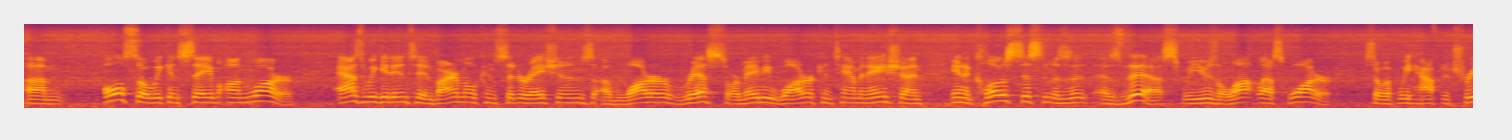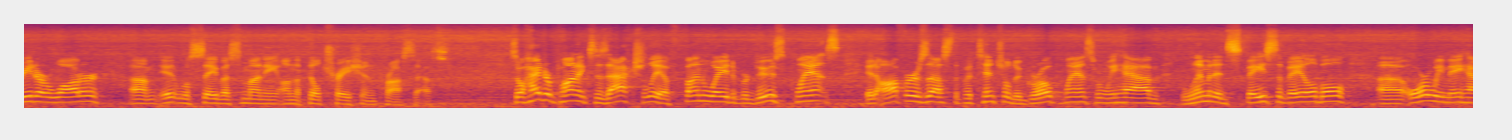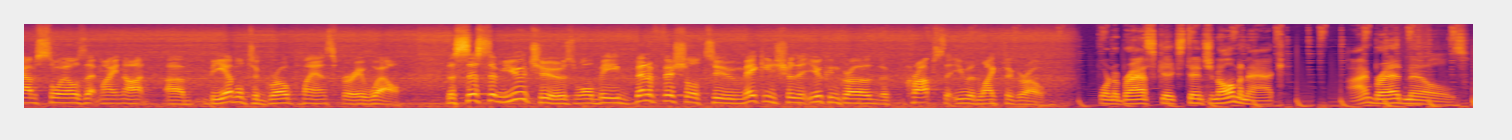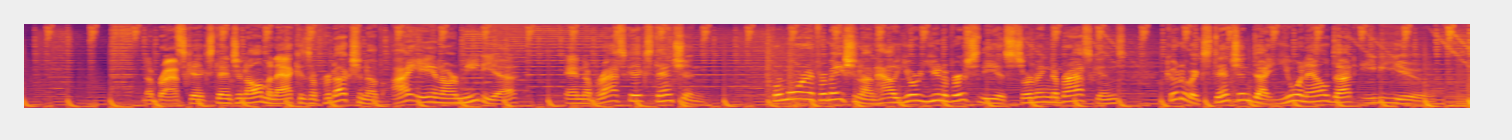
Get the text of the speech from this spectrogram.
Um, also, we can save on water. As we get into environmental considerations of water risks or maybe water contamination, in a closed system as, as this, we use a lot less water. So if we have to treat our water, um, it will save us money on the filtration process. So hydroponics is actually a fun way to produce plants. It offers us the potential to grow plants when we have limited space available, uh, or we may have soils that might not uh, be able to grow plants very well. The system you choose will be beneficial to making sure that you can grow the crops that you would like to grow. For Nebraska Extension Almanac, I'm Brad Mills. Nebraska Extension Almanac is a production of IANR Media and Nebraska Extension. For more information on how your university is serving Nebraskans, go to extension.unl.edu.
